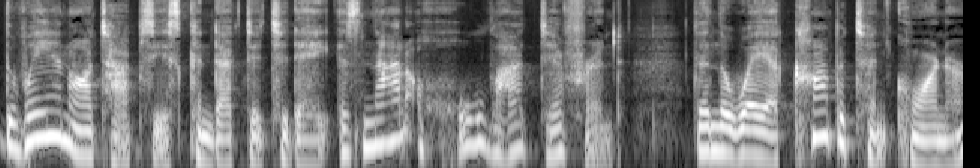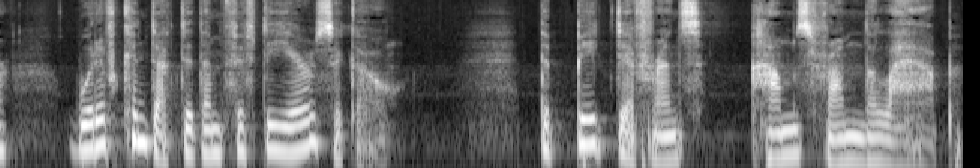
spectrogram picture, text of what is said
The way an autopsy is conducted today is not a whole lot different than the way a competent coroner would have conducted them 50 years ago. The big difference comes from the lab.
